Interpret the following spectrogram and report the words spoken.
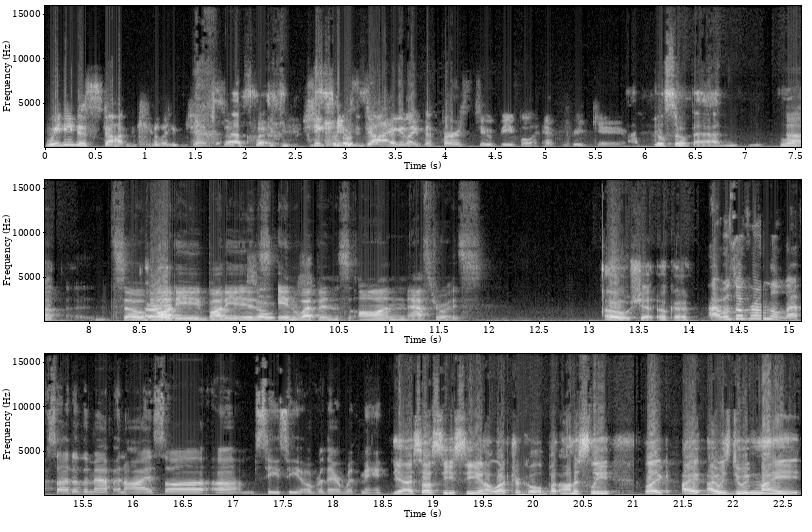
We need to stop killing Jess so quick. She keeps dying in like the first two people every game. I feel so bad. uh, Like, so right. body body is So- in weapons on asteroids. Oh shit, okay. I was over on the left side of the map and I saw um, Cece over there with me. Yeah, I saw CC in electrical, but honestly, like I, I was doing my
